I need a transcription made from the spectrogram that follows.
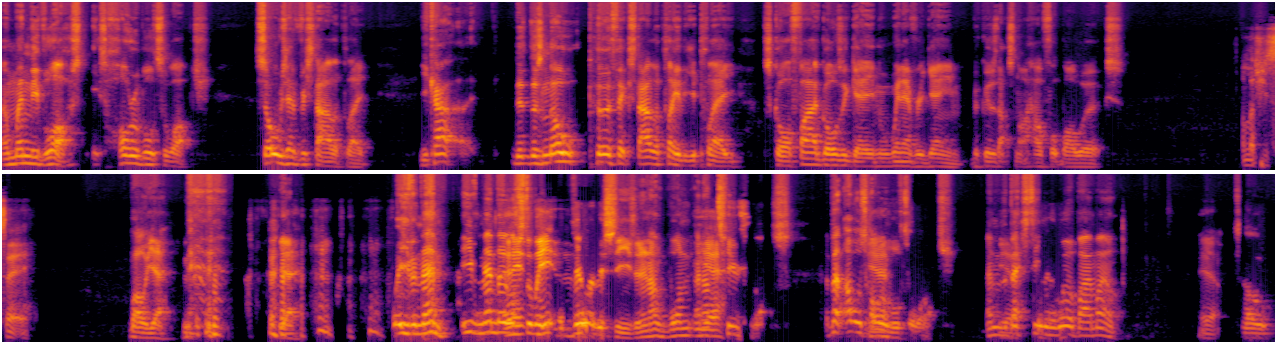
And when they've lost, it's horrible to watch. So is every style of play. You can't, there's no perfect style of play that you play, score five goals a game and win every game because that's not how football works. Unless you say. Well, yeah. yeah. But even then, even then, they and lost away the Villa this season and had one and yeah. had two shots. I bet that was horrible yeah. to watch and the best team in the world by a mile. Yeah. So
